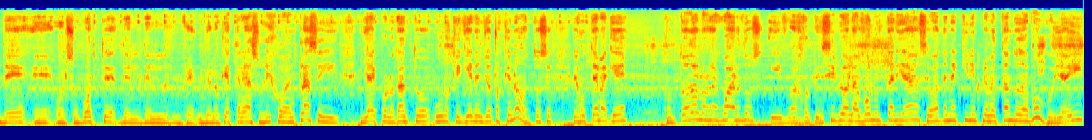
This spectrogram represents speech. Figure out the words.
de eh, o el soporte del, de, lo que es tener a sus hijos en clase y, y, hay por lo tanto unos que quieren y otros que no. Entonces es un tema que con todos los resguardos y bajo el principio de la voluntariedad se va a tener que ir implementando de a poco y ahí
